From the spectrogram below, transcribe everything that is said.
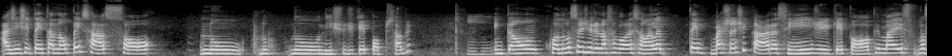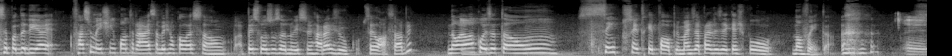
a gente tenta não pensar só no, no, no nicho de K-pop, sabe? Uhum. Então, quando você gira nossa coleção, ela tem bastante cara, assim, de K-pop, mas você poderia facilmente encontrar essa mesma coleção, pessoas usando isso em Harajuku, sei lá, sabe? Não é uma uhum. coisa tão 100% K-pop, mas dá pra dizer que é tipo 90. é,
